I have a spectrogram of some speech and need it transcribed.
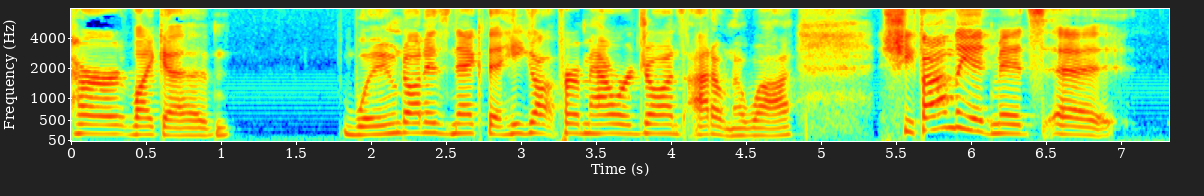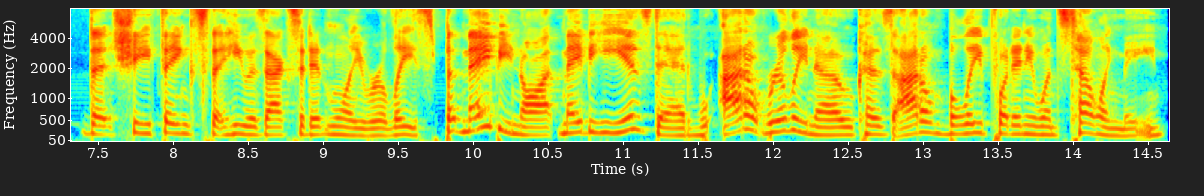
her like a wound on his neck that he got from Howard Johns. I don't know why. She finally admits uh, that she thinks that he was accidentally released, but maybe not. Maybe he is dead. I don't really know because I don't believe what anyone's telling me.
